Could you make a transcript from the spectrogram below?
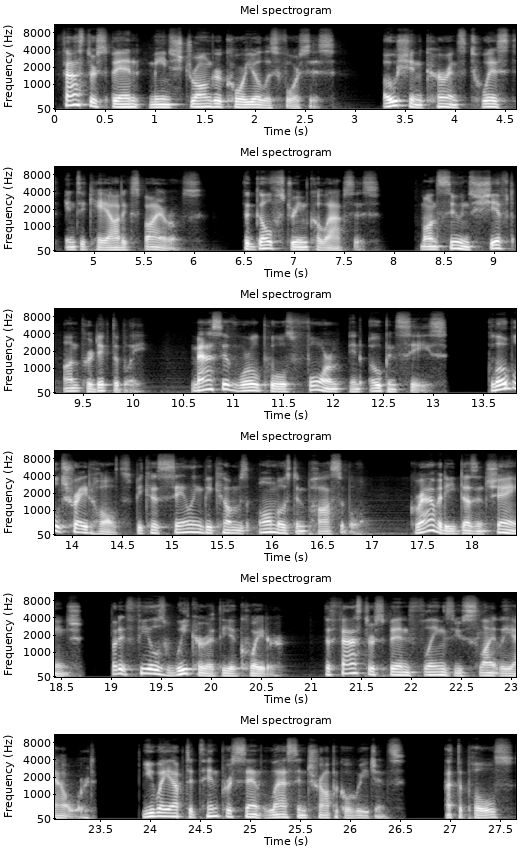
Faster spin means stronger Coriolis forces. Ocean currents twist into chaotic spirals. The Gulf Stream collapses. Monsoons shift unpredictably. Massive whirlpools form in open seas. Global trade halts because sailing becomes almost impossible. Gravity doesn't change, but it feels weaker at the equator. The faster spin flings you slightly outward. You weigh up to 10% less in tropical regions. At the poles,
